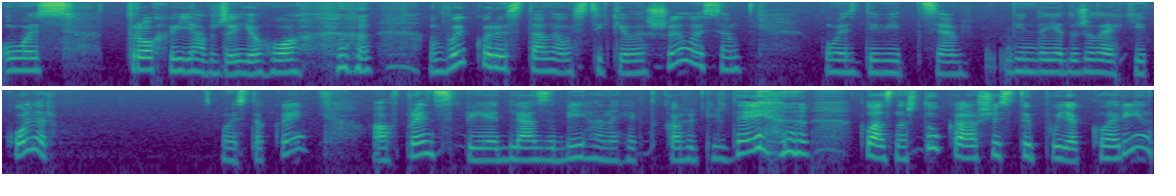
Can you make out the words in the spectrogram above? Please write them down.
Ось трохи я вже його використала, ось тільки лишилося. Ось дивіться, він дає дуже легкий колір. Ось такий. А в принципі, для забіганих, як то кажуть, людей класна штука, щось типу як кларін,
